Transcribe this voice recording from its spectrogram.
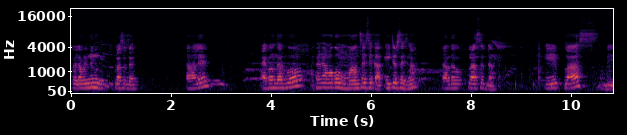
তাহলে আমরা নেব প্লাসের ডান তাহলে এখন দেখো, এখানে আমাকে মান চাইছে কার? এইটার সাইজ না? তাহলে দেখো প্লাসের ডান। A plus B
